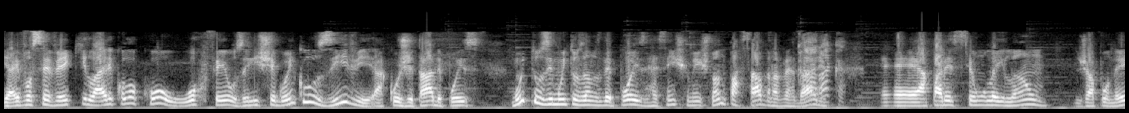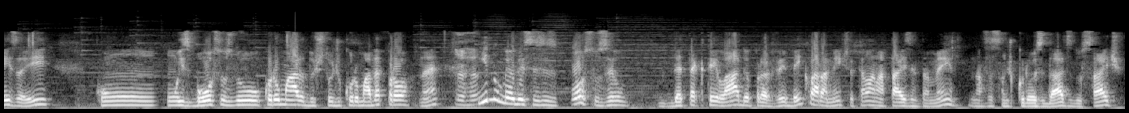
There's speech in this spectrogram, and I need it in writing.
E aí você vê que lá ele colocou o Orfeus, ele chegou inclusive a cogitar depois, muitos e muitos anos depois, recentemente, no ano passado, na verdade, é, apareceu um leilão japonês aí com esboços do Kurumada, do estúdio Kurumada Pro, né? Uhum. E no meio desses esboços eu detectei lá, deu para ver bem claramente, até lá na Tizen também, na seção de curiosidades do site,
